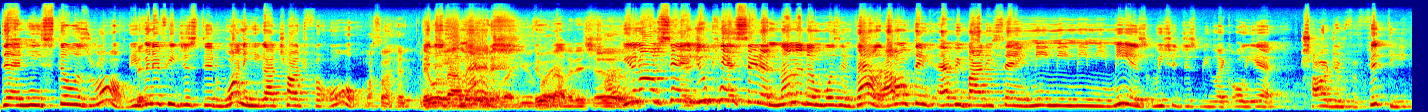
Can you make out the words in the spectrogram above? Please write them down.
then he still is wrong. Even if he just did one, he got charged for all. My son hit. They were doesn't valid. matter. Like, was They were valid as shit. You know what I'm saying? You can't say that none of them wasn't valid. I don't think everybody saying me, me, me, me, me is. We should just be like, oh yeah, charging for fifty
